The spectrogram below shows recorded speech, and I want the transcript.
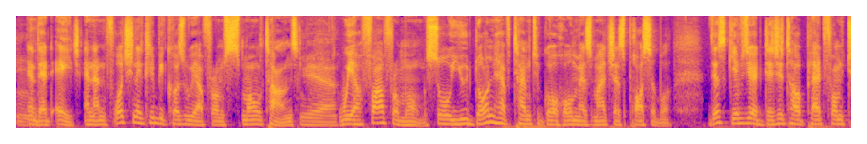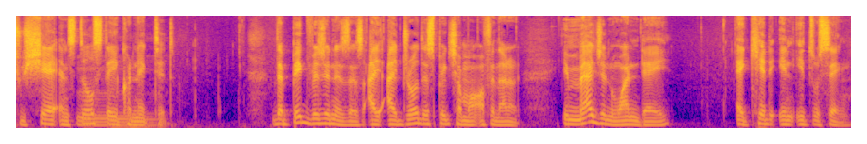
in that age. And unfortunately, because we are from small towns, Yeah. we are far from home. So you don't have time to go home as much as possible. This gives you a digital platform to share and still stay connected. The big vision is this. I, I draw this picture more often than not. Imagine one day a kid in Itsoseng,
